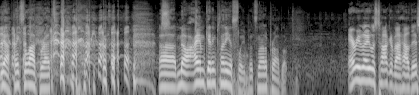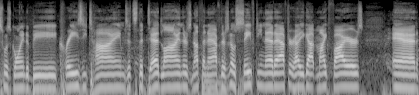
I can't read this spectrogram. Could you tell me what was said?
yeah, thanks a lot, Brett. uh, no, I am getting plenty of sleep. It's not a problem. Everybody was talking about how this was going to be crazy times. It's the deadline. There's nothing after. There's no safety net after. How you got Mike Fiers, and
